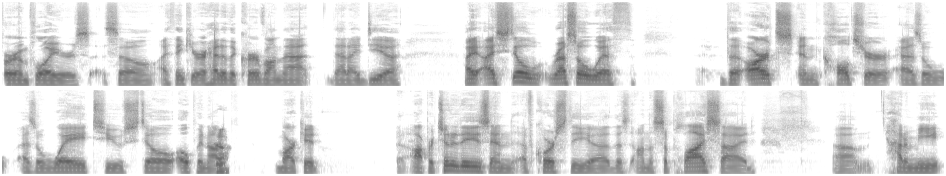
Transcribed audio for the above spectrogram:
for employers. So I think you're ahead of the curve on that that idea. I, I still wrestle with the arts and culture as a as a way to still open up yeah. market uh, opportunities and of course the uh, the on the supply side um, how to meet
